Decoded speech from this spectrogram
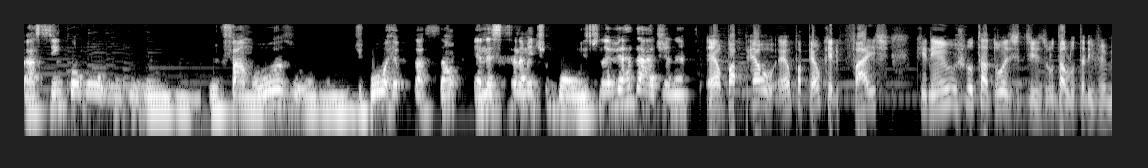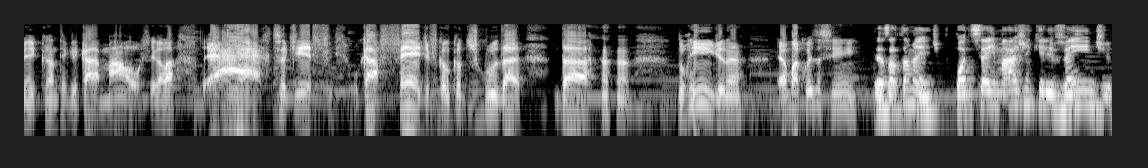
assim como um, um- um famoso, um de boa reputação, é necessariamente bom. Isso não é verdade, né? É o papel, é o papel que ele faz, que nem os lutadores de, da luta livre americana. Tem aquele cara mal, chega lá, é, aqui, o cara fede, fica no canto escuro da, da, do ringue, né? É uma coisa assim. Exatamente. Pode ser a imagem que ele vende,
